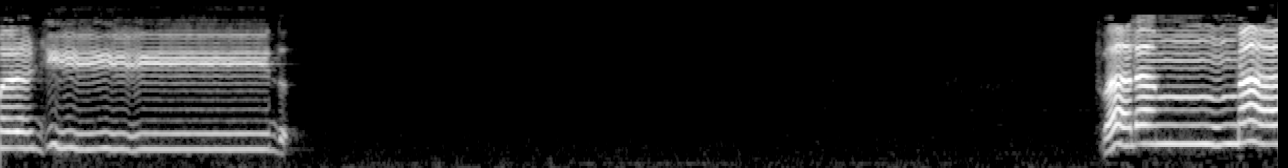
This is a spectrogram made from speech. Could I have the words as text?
مَّجِيدٌ. فَلَمَّا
